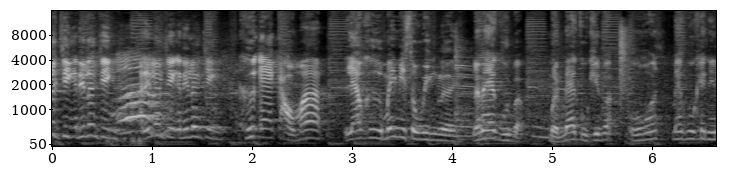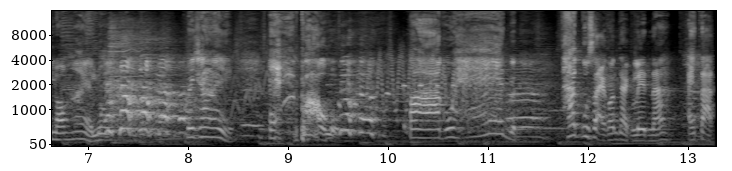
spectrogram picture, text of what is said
เรื่องจริง อันนี้เรื่องจริงเอออัอันนี้เรื่องจริง อันนี้เรื่องจริง คือแอร์เก่ามาก แล้วคือไม่มีสวิงเลย แล้วแม่กูแบบ เหมือนแม่กูคิดว่า โอ้แม่พูดแค่นี้ร้องไห้เหรอลูก ไม่ใช่ แอร์เป่า ตากูแห้งแบบถ้ากูใส่คอนแทคเลนส์นะ ไอ้ตัด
